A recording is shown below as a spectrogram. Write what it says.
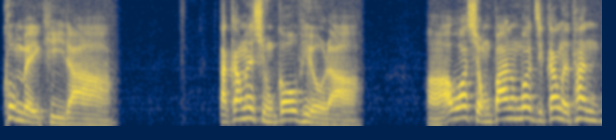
困不起啦，大刚在想股票啦。啊，我上班我一刚就赚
